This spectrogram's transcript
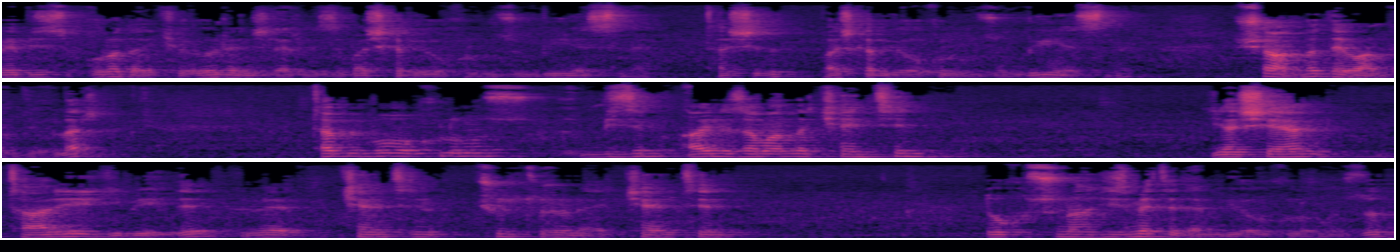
Ve biz oradaki öğrencilerimizi başka bir okulumuzun bünyesine taşıdık. Başka bir okulumuzun bünyesine şu anda devam ediyorlar. Tabii bu okulumuz bizim aynı zamanda kentin yaşayan tarihi gibiydi ve kentin kültürüne, kentin dokusuna hizmet eden bir okulumuzdu.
